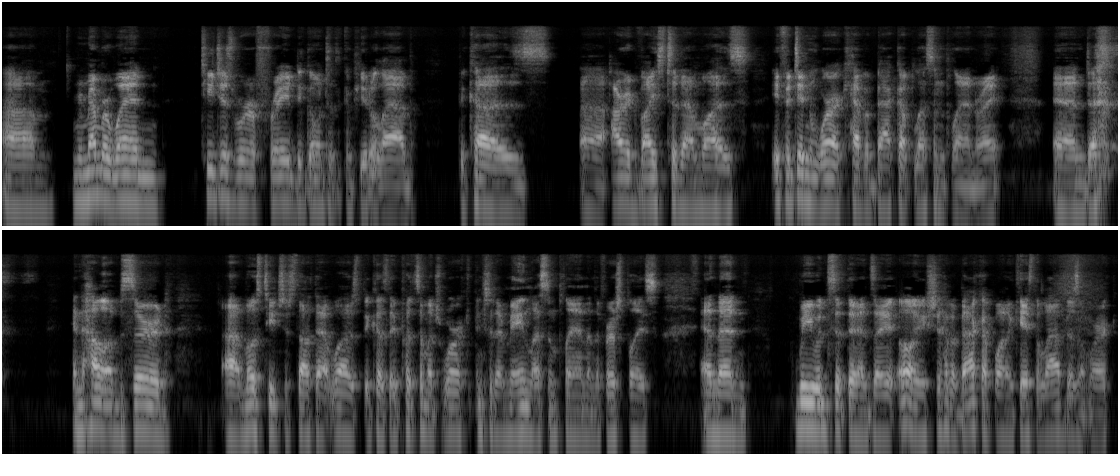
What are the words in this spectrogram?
um, remember when teachers were afraid to go into the computer lab because uh, our advice to them was, if it didn't work, have a backup lesson plan, right? And and how absurd uh, most teachers thought that was because they put so much work into their main lesson plan in the first place, and then we would sit there and say, "Oh, you should have a backup one in case the lab doesn't work,"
